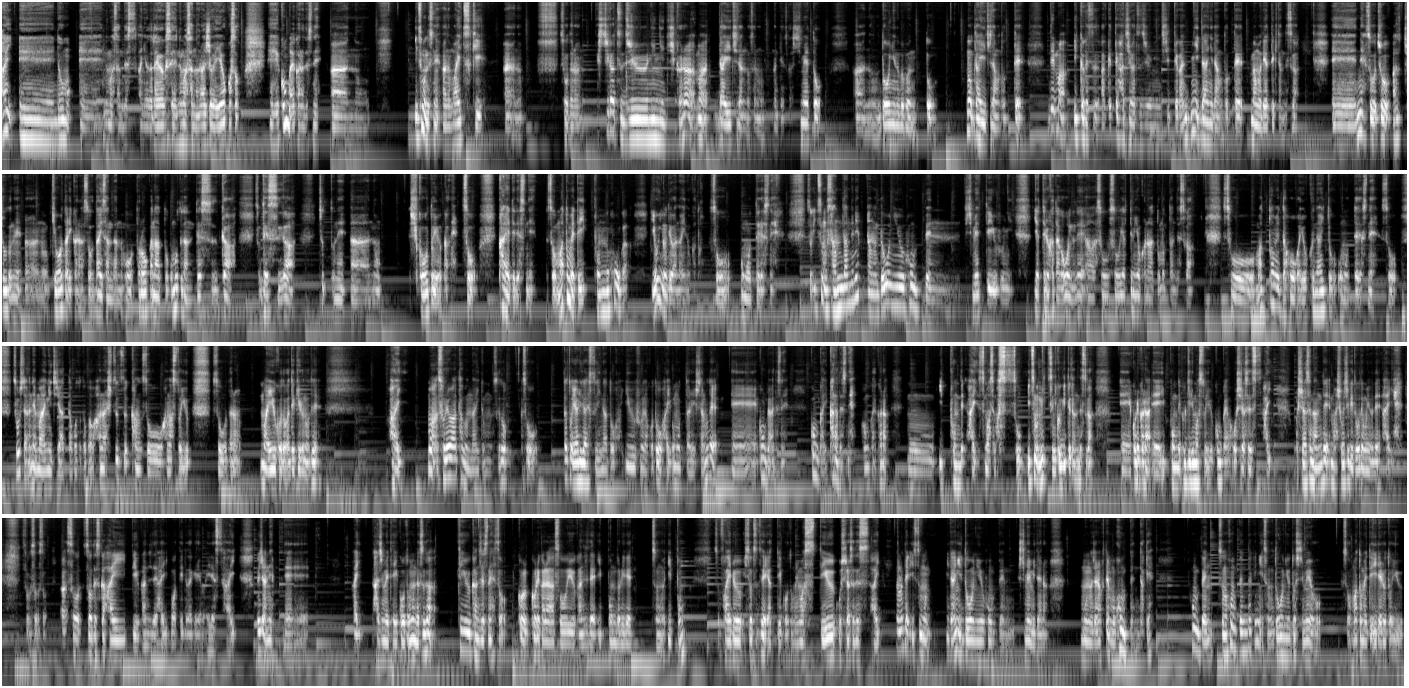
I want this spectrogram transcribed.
はい、えー、どうも、えー、沼さんです。アニオタ大学生沼さんのラジオへようこそ。えー、今回からですね、あの、いつもですね、あの、毎月、あの、そうだな、7月12日から、まあ、第1弾のその、なんていうんですか、締めと、あの、導入の部分と、の第1弾を取って、で、まあ、1ヶ月空けて8月12日っていうかに第2弾を取って今までやってきたんですが、えー、ね、そう、ちょうあちょうどね、あの、今日あたりからそう、第3弾の方を取ろうかなと思ってたんですが、そうですが、ちょっとね、あの、趣向というかね、そう、変えてですね、そう、まとめて1本の方が良いのではないのかと、そう思ってですね、そう、いつも3段でね、あの、導入本編締めっていう風にやってる方が多いので、ああ、そうそうやってみようかなと思ったんですが、そう、まとめた方が良くないと思ってですね、そう。そうしたらね、毎日やったこととかを話しつつ感想を話すという、そうだな、まあ言うことができるので、はい。まあ、それは多分ないと思うんですけど、そう。だとやりやすいなというふうなことを、はい、思ったりしたので、えー、今回はですね、今回からですね、今回からもう一本で、はい、済ませます。そう、いつも3つに区切ってたんですが、えー、これから、え、1本で区切りますという、今回はお知らせです。はい。お知らせなんで、まあ正直どうでもいいので、はい。そうそうそう。あ、そう、そうですか、はいっていう感じで、はい、終わっていただければいいです。はい。それじゃあね、えー、はい、始めていこうと思うんですが、っていう感じですね。そう。これからそういう感じで、1本撮りで、その1本、ファイル一つでやっていこうと思いますっていうお知らせです。はい。なので、いつもみたいに導入本編、締めみたいなものじゃなくて、もう本編だけ。本編、その本編だけにその導入と締めをそうまとめて入れるという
